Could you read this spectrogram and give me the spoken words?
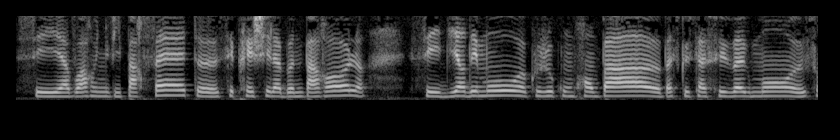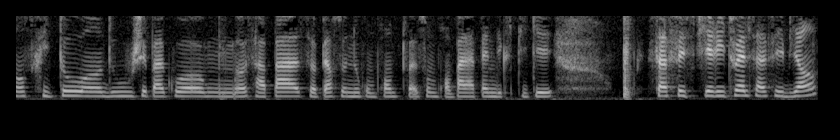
c'est avoir une vie parfaite, euh, c'est prêcher la bonne parole, c'est dire des mots que je comprends pas euh, parce que ça fait vaguement sanscrito, hindou, je sais pas quoi, ça passe, personne ne comprend, de toute façon on prend pas la peine d'expliquer. Ça fait spirituel, ça fait bien.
